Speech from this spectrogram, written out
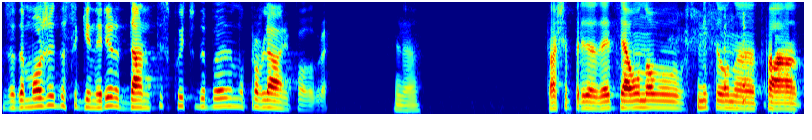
за да може да се генерират данните, с които да бъдем управлявани по-добре. Да. Това ще придаде цяло ново смисъл на това,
